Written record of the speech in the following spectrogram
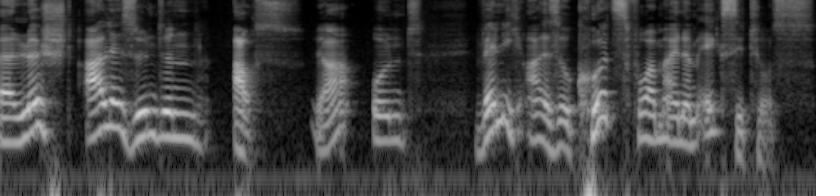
äh, löscht alle Sünden aus. Ja, und wenn ich also kurz vor meinem Exitus,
